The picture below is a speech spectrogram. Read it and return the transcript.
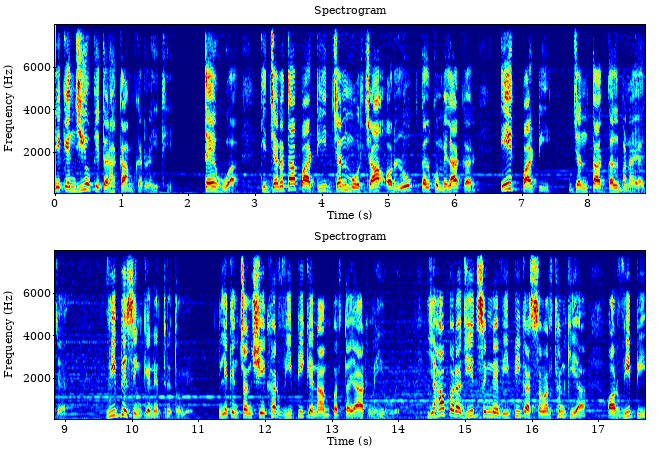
एक एनजीओ की तरह काम कर रही थी। तय हुआ कि जनता पार्टी, जन मोर्चा और लोकदल को मिलाकर एक पार्टी जनता दल बनाया जाए, वीपी सिंह के नेतृत्व में। लेकिन चंद्रशेखर वीपी के नाम पर तैयार नहीं हुए। यहाँ पर अजीत सिंह ने वीपी का समर्थन किया और वीपी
